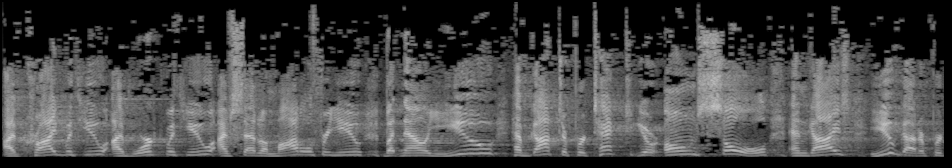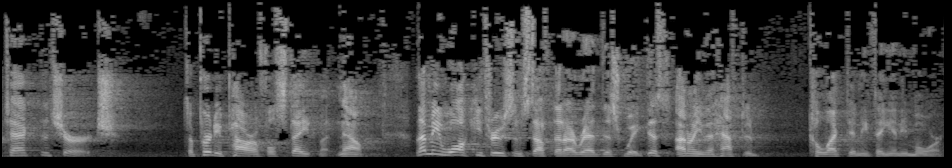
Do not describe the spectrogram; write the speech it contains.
I've cried with you. I've worked with you. I've set a model for you, but now you have got to protect your own soul. And guys, you've got to protect the church. It's a pretty powerful statement. Now, let me walk you through some stuff that I read this week. This, I don't even have to collect anything anymore.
